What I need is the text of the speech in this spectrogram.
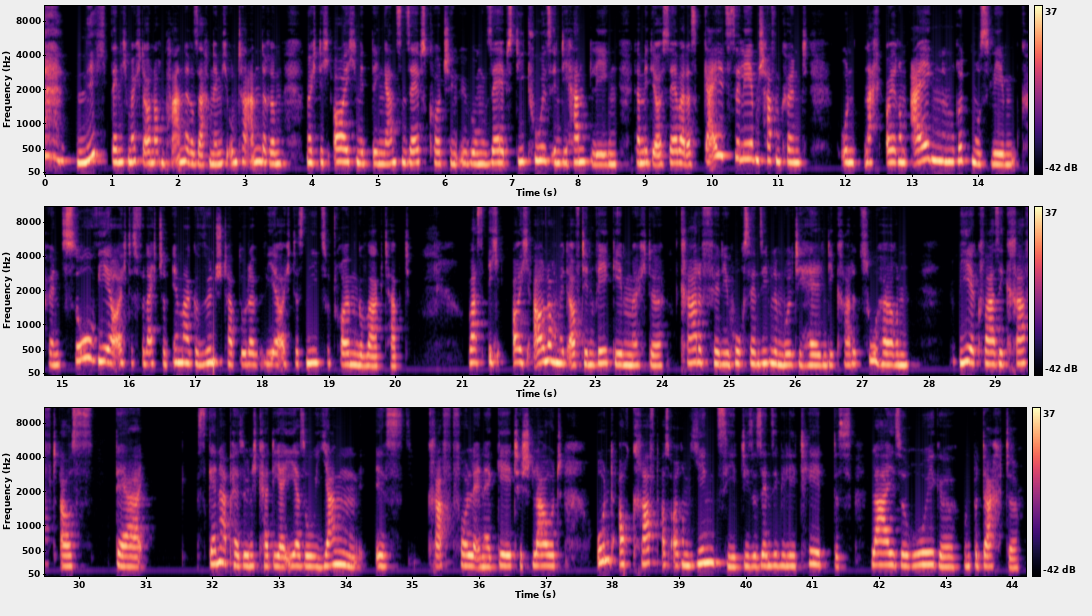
nicht, denn ich möchte auch noch ein paar andere Sachen, nämlich unter anderem möchte ich euch mit den ganzen Selbstcoaching-Übungen selbst die Tools in die Hand legen, damit ihr euch selber das geilste Leben schaffen könnt und nach eurem eigenen Rhythmus leben könnt, so wie ihr euch das vielleicht schon immer gewünscht habt oder wie ihr euch das nie zu träumen gewagt habt. Was ich euch auch noch mit auf den Weg geben möchte, gerade für die hochsensiblen Multihelden, die gerade zuhören, wie ihr quasi Kraft aus der Scanner-Persönlichkeit, die ja eher so young ist, kraftvoll, energetisch, laut und auch Kraft aus eurem Ying zieht, diese Sensibilität, das leise, ruhige und bedachte.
